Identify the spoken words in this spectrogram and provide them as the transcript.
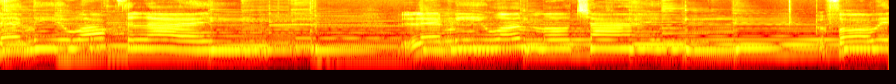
Let me walk the line. Let me one more time before it's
